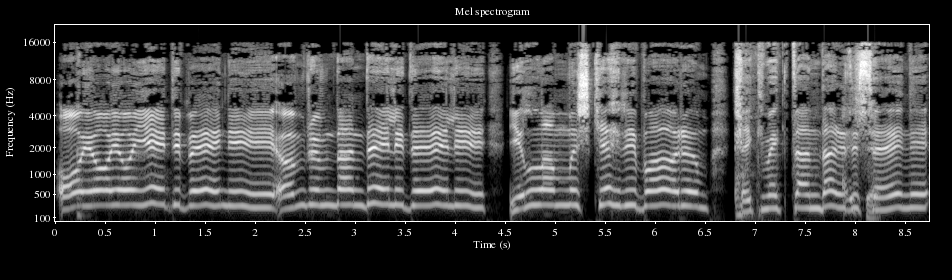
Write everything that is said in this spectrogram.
Oy oy oy yedi beni ömrümden deli deli yıllanmış kehribarım çekmekten derdi Ayşe. seni.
